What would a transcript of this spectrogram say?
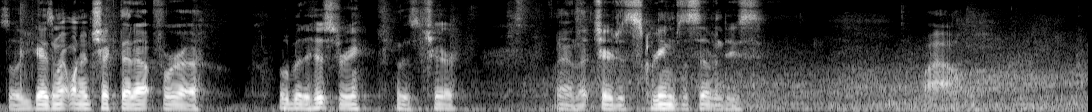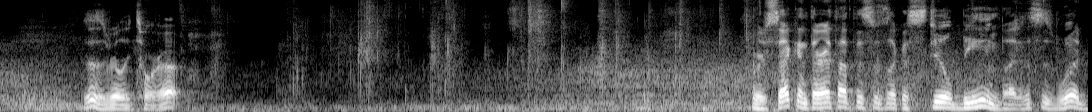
So you guys might want to check that out for a little bit of history this chair. Man, that chair just screams the 70s. Wow. This is really tore up. For a second there, I thought this was like a steel beam, but this is wood.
